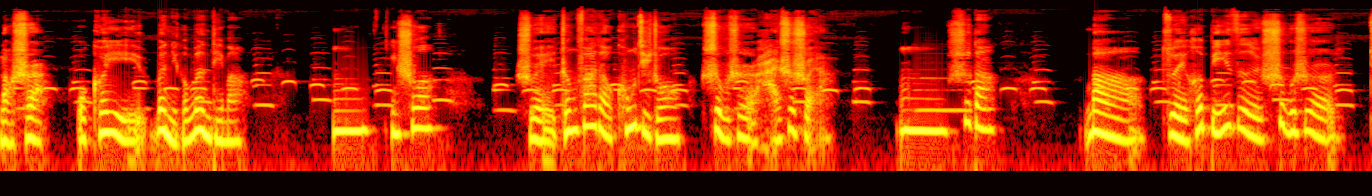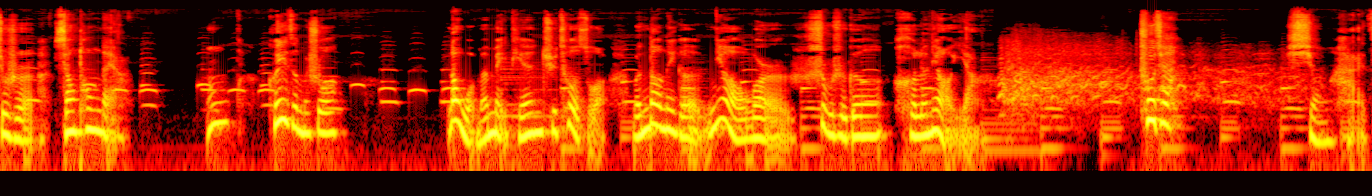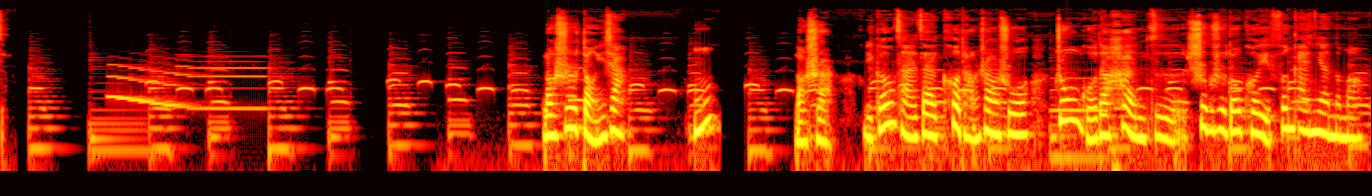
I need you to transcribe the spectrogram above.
老师，我可以问你个问题吗？嗯，你说，水蒸发到空气中是不是还是水啊？嗯，是的。那嘴和鼻子是不是就是相通的呀？嗯，可以这么说。那我们每天去厕所闻到那个尿味儿，是不是跟喝了尿一样？出去，熊孩子。老师，等一下。嗯，老师，你刚才在课堂上说中国的汉字是不是都可以分开念的吗？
